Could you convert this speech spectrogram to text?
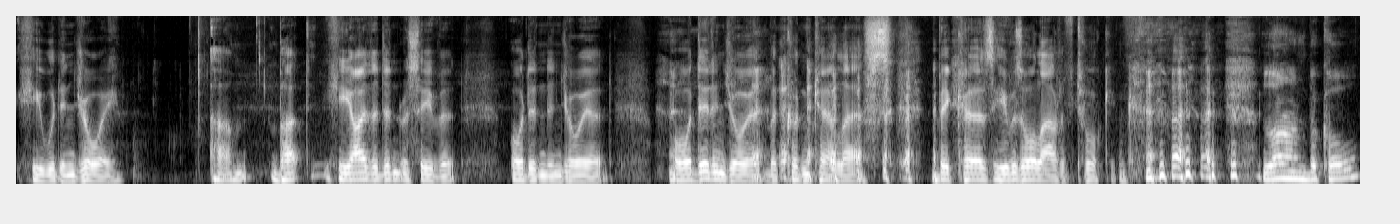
he would enjoy. Um, but he either didn't receive it or didn't enjoy it, or did enjoy it but couldn't care less because he was all out of talking. Lauren Bacall?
